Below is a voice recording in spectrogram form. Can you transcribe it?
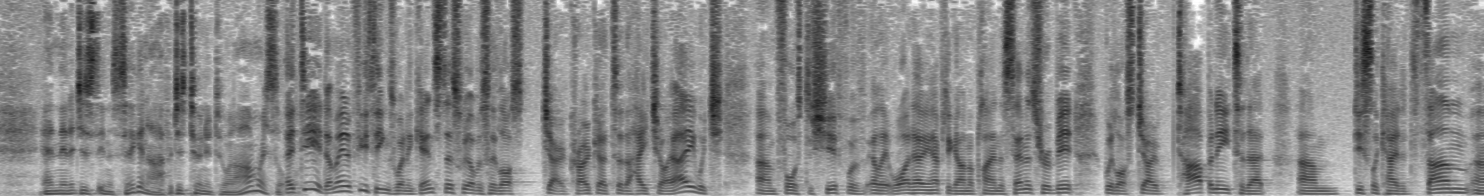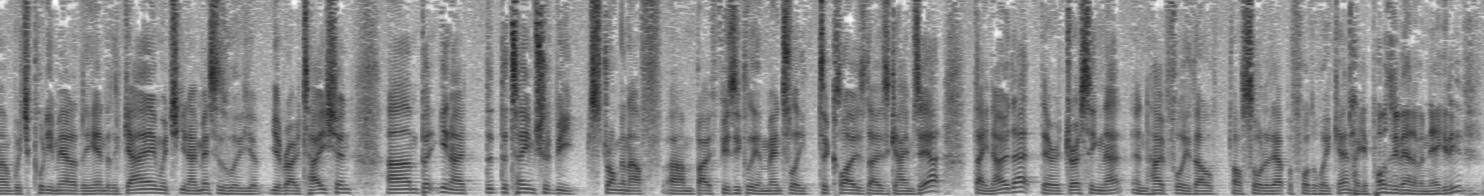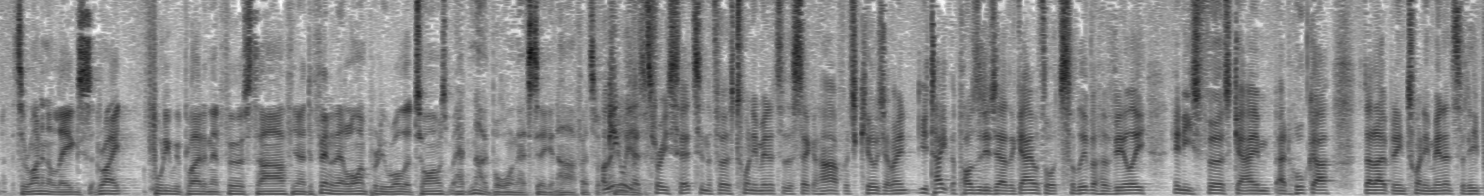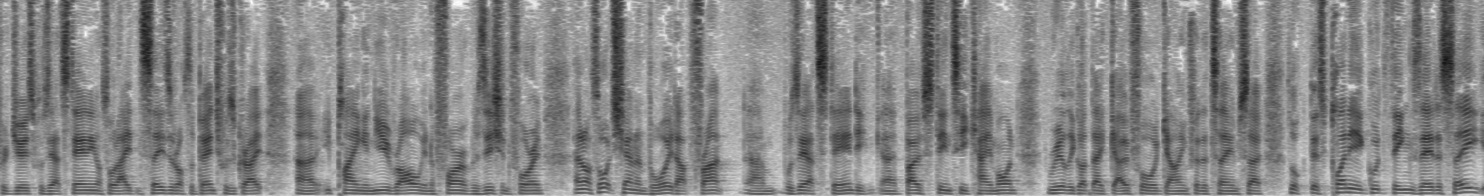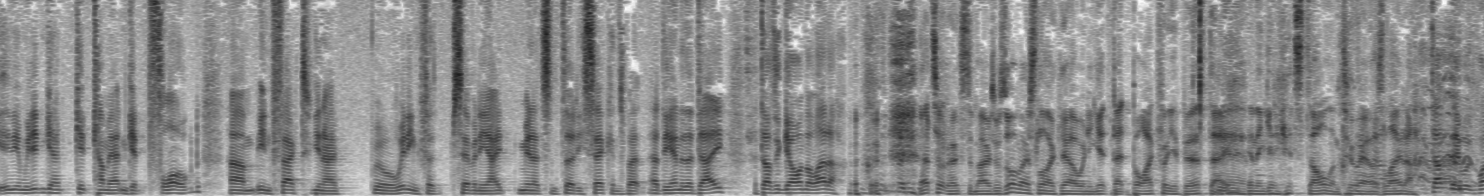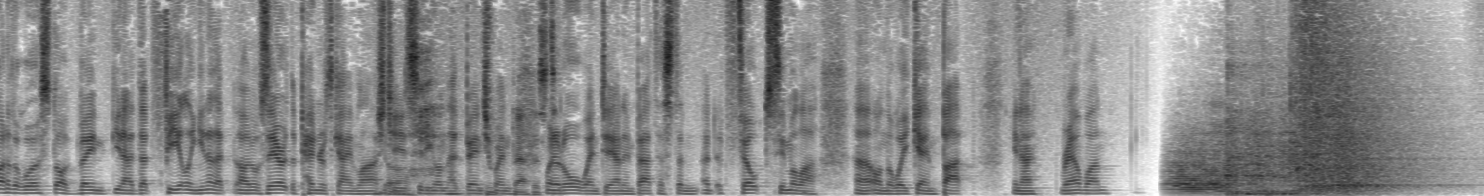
And then it just, in the second half, it just turned into an arm wrestle. It did. I mean, a few things went against us. We obviously lost Jarrod Croker to the HIA, which um, forced a shift with Elliot White having have to go on and play in the centres for a bit. We lost Joe Tapine to that um, dislocated thumb, uh, which put him out at the end of the game, which, you know, messes with your, your rotation. Um, but, you know, the, the, team should be strong enough, um, both physically and mentally, to close those games out. They know that. They're addressing that, and hopefully they'll, they'll sort it out before the weekend. Take a positive out of a negative. It's a run in the legs. Great footy we played in that first half. You know, defended our line pretty well at times, but had no ball in that second half. That's what I think we us. had three sets in the first 20 minutes of the second half, which kills you. I mean, you take the positives out of the game. I thought Siliva Havili in his first game at hooker, that opening 20 minutes that he produced was outstanding. I thought Aidan Sezer off the bench was great, uh, playing a new role in a foreign position for him. And I thought Shannon Boyd up front um, was outstanding. Uh, both stints he came on really got that go forward going for the team. So, look, there's plenty of good things there to see. We didn't get, get come out and get flogged. Um, in fact, you know, we were winning for 78 minutes and 30 seconds, but at the end of the day, it doesn't go on the ladder. That's what hurts the most. It was almost like uh, when you get that bike for your birthday yeah. and then getting it stolen two hours later. It's up there with one of the worst I've been, you know, that feeling, you know, that I was there at the Penrith game last oh, year, sitting on that bench when, when it all went down in Bathurst, and it felt similar uh, on the weekend, but, you know, round one.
